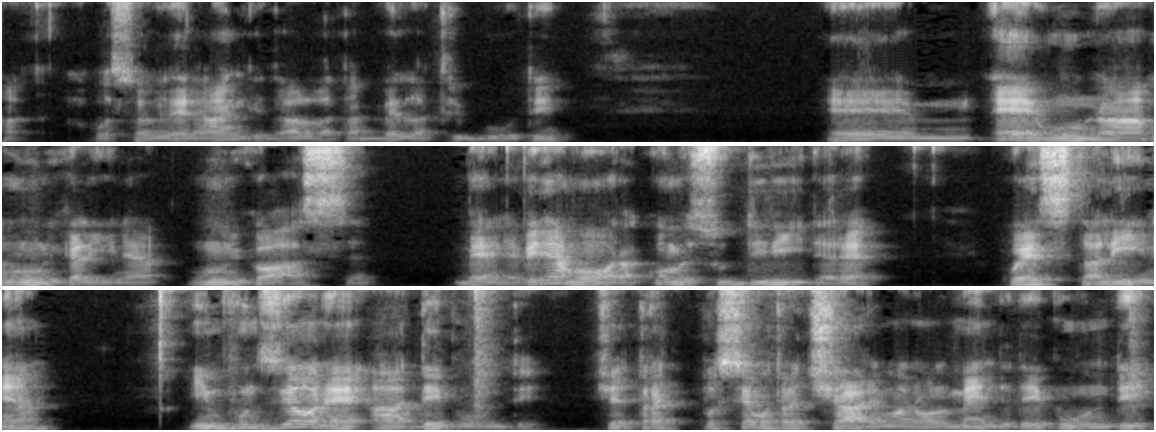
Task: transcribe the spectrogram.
ah, lo possiamo vedere anche dalla tabella attributi, ehm, è un'unica un linea, un unico asse. Bene, vediamo ora come suddividere questa linea in funzione a dei punti cioè tra possiamo tracciare manualmente dei punti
